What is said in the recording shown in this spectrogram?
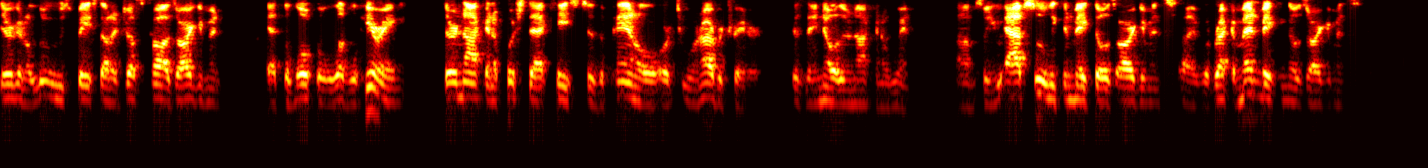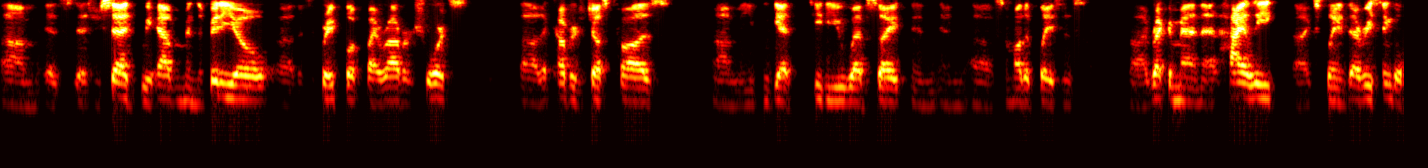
they're going to lose based on a just cause argument at the local level hearing, they're not going to push that case to the panel or to an arbitrator because they know they're not going to win. Um, so you absolutely can make those arguments. I would recommend making those arguments. Um, as, as you said, we have them in the video. Uh, there's a great book by Robert Schwartz uh, that covers just cause. Um, you can get the TDU website and, and uh, some other places. Uh, I recommend that highly. Uh, explains every single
